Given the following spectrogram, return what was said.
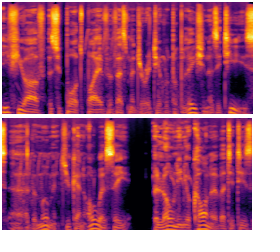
if you have a support by the vast majority of the population, as it is uh, at the moment, you can always say alone in your corner that it is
